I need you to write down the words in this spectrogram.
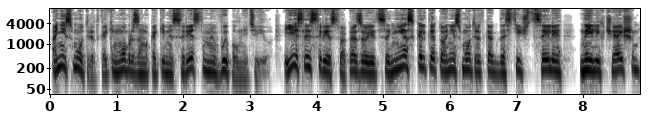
они смотрят, каким образом и какими средствами выполнить ее. Если средств оказывается несколько, то они смотрят, как достичь цели наилегчайшим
